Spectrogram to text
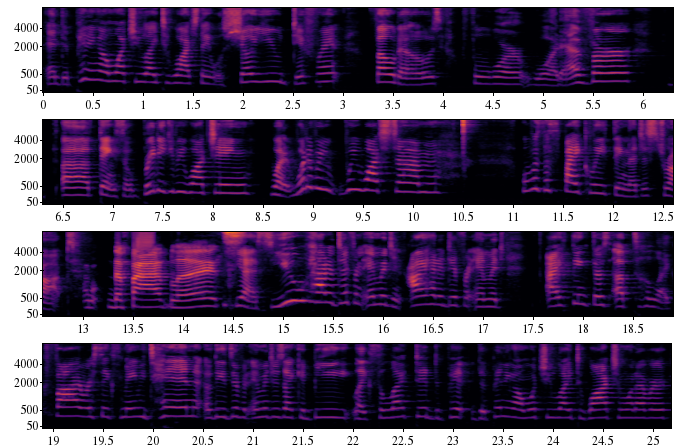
and depending on what you like to watch, they will show you different photos for whatever uh thing. So Brittany could be watching what? What did we we watched? Um what was the Spike Lee thing that just dropped? The Five Bloods. Yes, you had a different image and I had a different image. I think there's up to like five or six, maybe 10 of these different images that could be like selected dep- depending on what you like to watch and whatever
